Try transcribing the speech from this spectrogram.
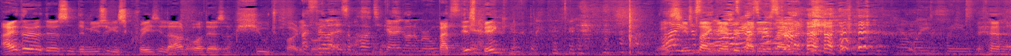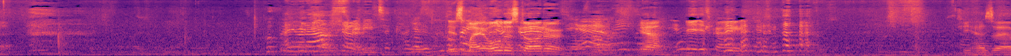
Either there's the music is crazy loud, or there's a huge party. I feel like there's a party going on, and we're all. But this big. well, it seems like everybody's like. They're waiting for you. Anyone else? We need to kind of. This is my oldest daughter. Yeah. Yeah. It is great. she has uh,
